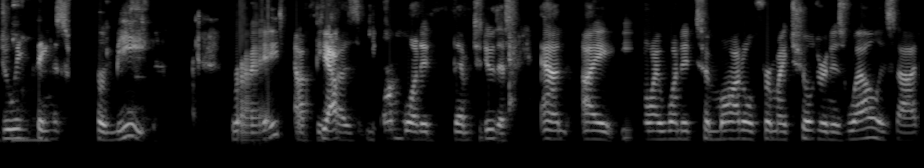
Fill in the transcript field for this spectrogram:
doing mm-hmm. things for me right? Uh, because yep. mom wanted them to do this, and I, you know, I wanted to model for my children as well. Is that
